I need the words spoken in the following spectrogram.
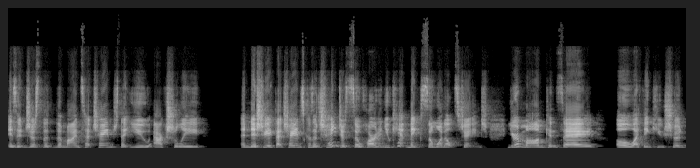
Is it just the the mindset change that you actually initiate that change? Because a change is so hard, and you can't make someone else change. Your mm-hmm. mom can say, "Oh, I think you should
